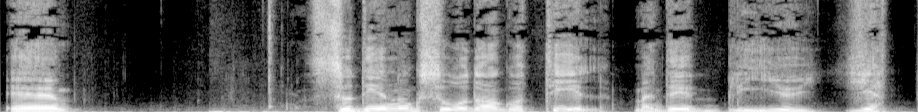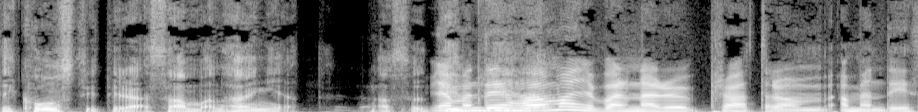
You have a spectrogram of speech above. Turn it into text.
Eh, så det är nog så det har gått till. Men det blir ju jättekonstigt i det här sammanhanget. Alltså, Ja men det hör man ju bara när du pratar om, ja men det är,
